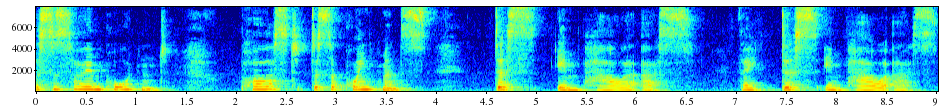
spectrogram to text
This is so important. Past disappointments disempower us. They disempower us.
